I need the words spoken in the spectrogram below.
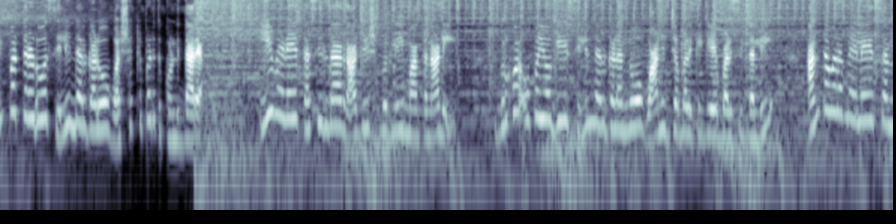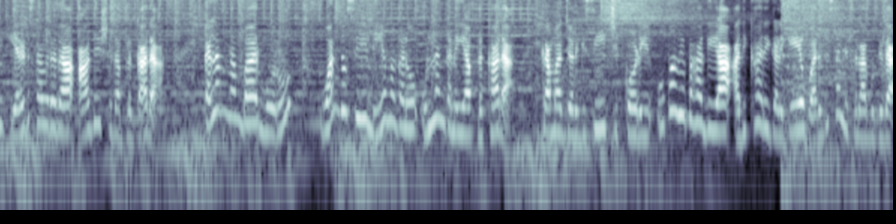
ಇಪ್ಪತ್ತೆರಡು ಸಿಲಿಂಡರ್ಗಳು ವಶಕ್ಕೆ ಪಡೆದುಕೊಂಡಿದ್ದಾರೆ. ಈ ವೇಳೆ ತಹಸೀಲ್ದಾರ್ ರಾಜೇಶ್ ಬುರ್ಲಿ ಮಾತನಾಡಿ, ಗೃಹ ಉಪಯೋಗಿ ಸಿಲಿಂಡರ್ಗಳನ್ನು ವಾಣಿಜ್ಯ ಬಳಕೆಗೆ ಬಳಸಿದ್ದಲ್ಲಿ ಅಂತವರ ಮೇಲೆ ಸನ್ ಎರಡು ಸಾವಿರದ ಆದೇಶದ ಪ್ರಕಾರ ಕಲಂ ನಂಬರ್ ಮೂರು, ಒಂದು ಸಿ ನಿಯಮಗಳು ಉಲ್ಲಂಘನೆಯ ಪ್ರಕಾರ ಕ್ರಮ ಜರುಗಿಸಿ ಚಿಕ್ಕೋಡಿ ಉಪವಿಭಾಗೀಯ ಅಧಿಕಾರಿಗಳಿಗೆ ವರದಿ ಸಲ್ಲಿಸಲಾಗುತ್ತಿದೆ.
